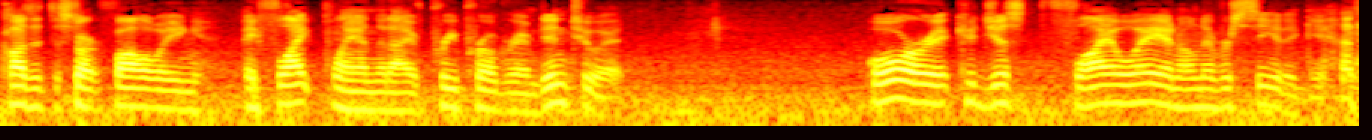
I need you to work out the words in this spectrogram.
cause it to start following a flight plan that I've pre-programmed into it. Or it could just fly away and I'll never see it again.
